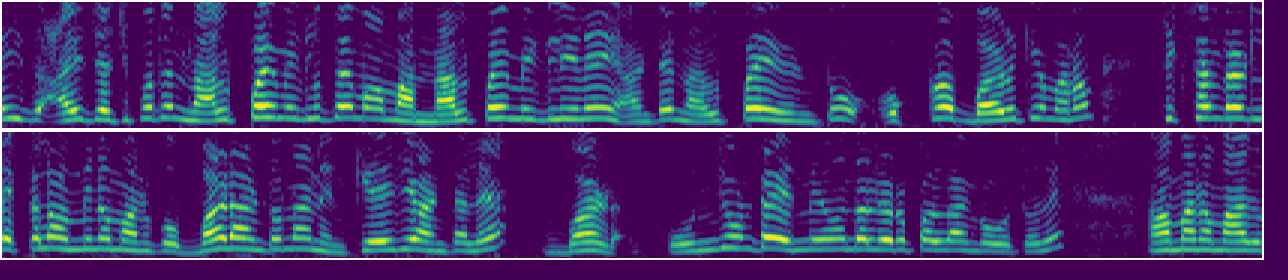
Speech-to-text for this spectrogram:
ఐదు ఐదు చచ్చిపోతే నలభై మిగులుతాయి మామ. నలభై మిగిలినాయి అంటే నలభై ఇంటూ ఒక్క బడికి మనం సిక్స్ హండ్రెడ్ లెక్కలో అమ్మినాం అనుకో. బడ్ అంటున్నా నేను కేజీ అంటలే. బర్డ్ పుంజు ఉంటే ఎనిమిది వందల రూపాయల దాకా అవుతుంది మనం అది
